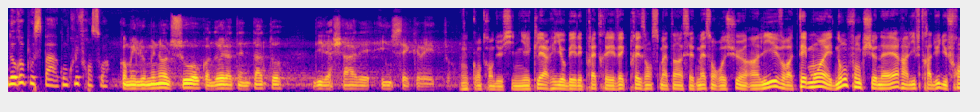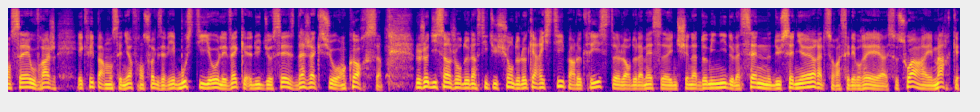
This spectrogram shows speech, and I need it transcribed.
ne repousse pas, conclut François. Un compte rendu signé Claire Riobé. Les prêtres et évêques présents ce matin à cette messe ont reçu un livre, Témoins et non-fonctionnaires, un livre traduit du français, ouvrage écrit par Monseigneur François-Xavier Boustillot, l'évêque du diocèse d'Ajaccio, en Corse. Le jeudi saint, jour de l'institution de l'Eucharistie par le Christ, lors de la messe Incena Domini de la scène du Seigneur, elle sera célébrée ce soir et marque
